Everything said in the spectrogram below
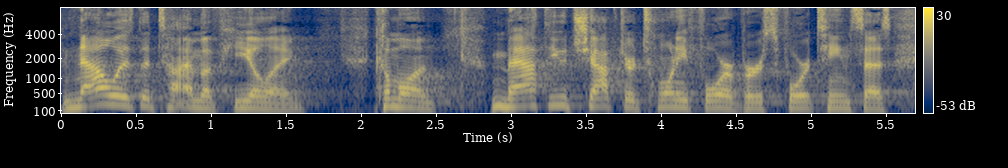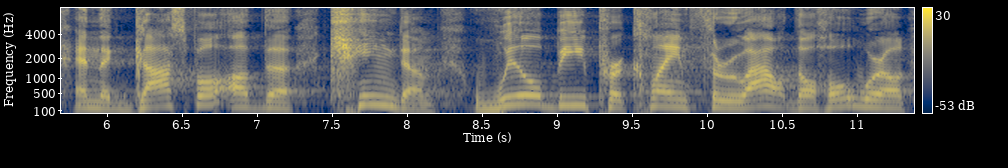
Now is the time of healing. Come on. Matthew chapter 24, verse 14 says, And the gospel of the kingdom will be proclaimed throughout the whole world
